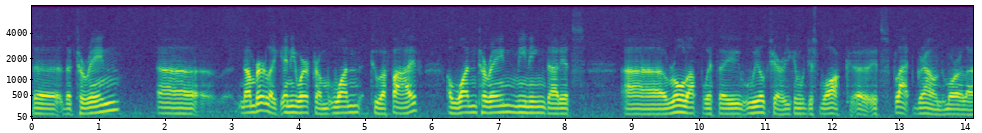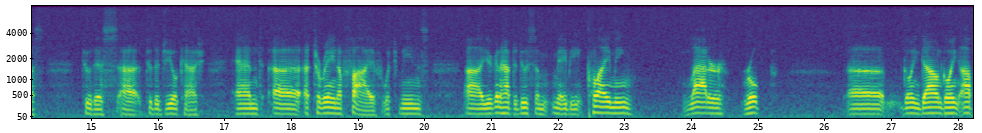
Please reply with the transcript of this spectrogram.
the the terrain uh, number, like anywhere from one to a five. A one terrain meaning that it's uh, roll up with a wheelchair. You can just walk. Uh, it's flat ground more or less to this uh, to the geocache, and uh, a terrain of five, which means uh, you're going to have to do some maybe climbing, ladder, rope, going down, going up,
